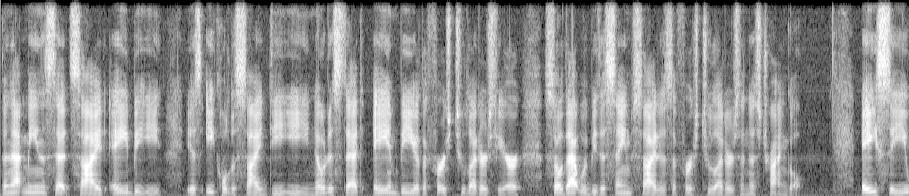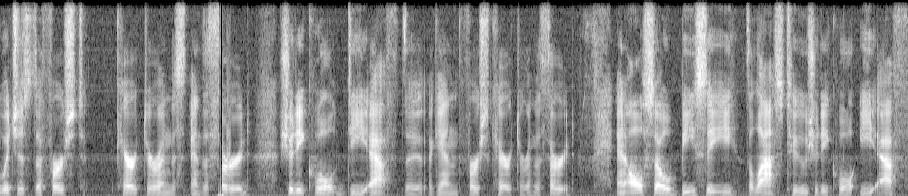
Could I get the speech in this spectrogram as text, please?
then that means that side AB is equal to side DE. Notice that A and B are the first two letters here, so that would be the same side as the first two letters in this triangle. AC, which is the first character and the, and the third, should equal DF, the again first character and the third. And also BC, the last two, should equal EF.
